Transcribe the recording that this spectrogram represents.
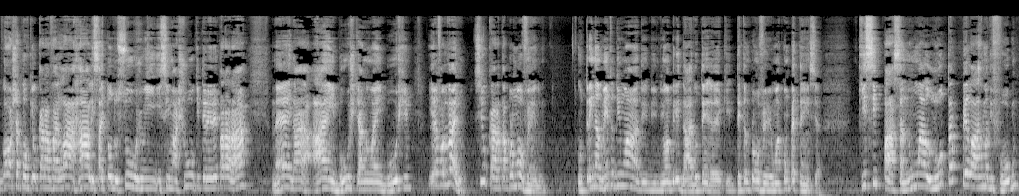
gosta porque o cara vai lá, rala e sai todo sujo e, e se machuca, e tererê, tarará, né? Ah, é embuste, ah, não é embuste. E aí eu falo, velho, se o cara tá promovendo o treinamento de uma, de, de uma habilidade, ou é, que, tentando promover uma competência que se passa numa luta pela arma de fogo,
